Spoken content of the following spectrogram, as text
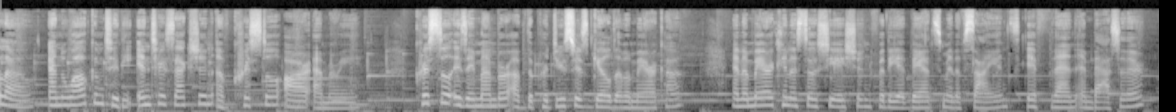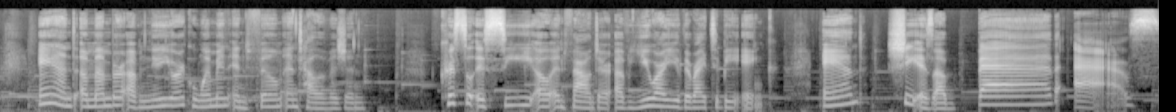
Hello, and welcome to the intersection of Crystal R. Emery. Crystal is a member of the Producers Guild of America, an American Association for the Advancement of Science, if then ambassador, and a member of New York Women in Film and Television. Crystal is CEO and founder of You Are You the Right to Be Inc., and she is a bad ass.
